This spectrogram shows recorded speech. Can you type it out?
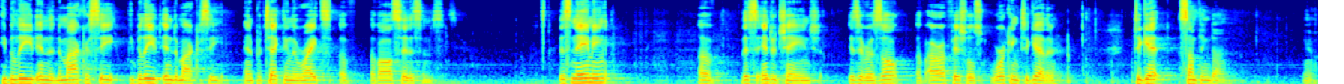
He believed in the democracy, he believed in democracy and protecting the rights of, of all citizens. This naming of this interchange is a result of our officials working together to get something done. You know,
